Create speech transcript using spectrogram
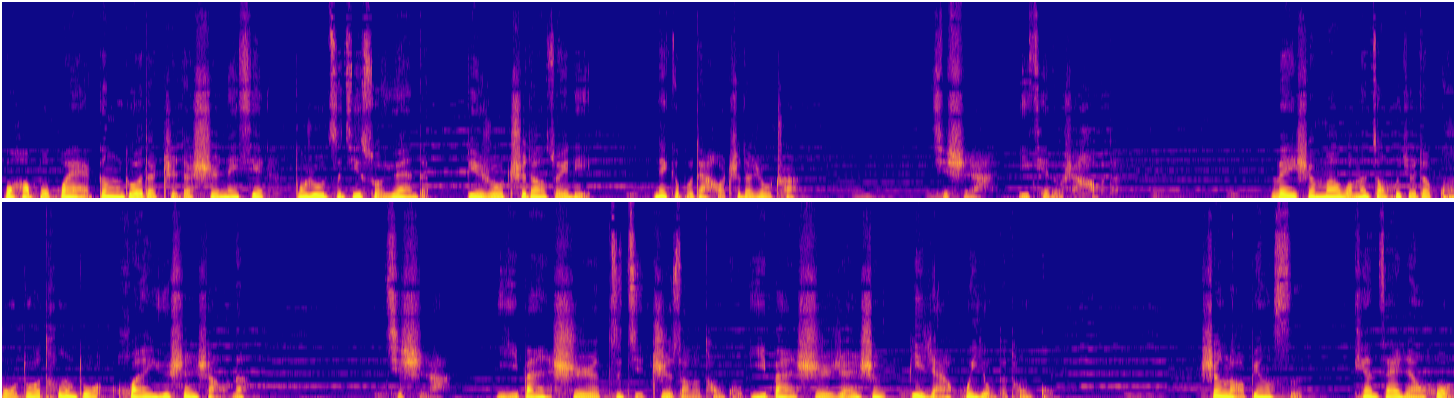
不好不坏，更多的指的是那些不如自己所愿的，比如吃到嘴里那个不太好吃的肉串。其实啊，一切都是好的。为什么我们总会觉得苦多、痛多、欢愉甚少呢？其实啊，一半是自己制造的痛苦，一半是人生必然会有的痛苦。生老病死、天灾人祸、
